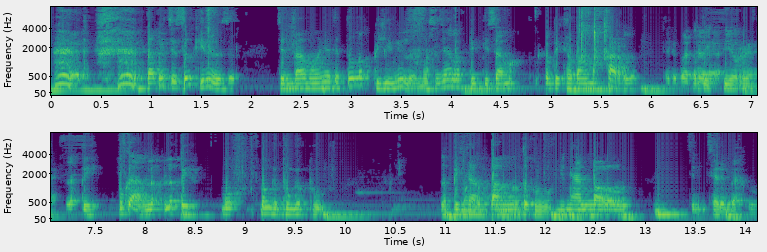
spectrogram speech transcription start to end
tapi justru gini loh Sur. cinta monyet itu lebih ini loh maksudnya lebih bisa lebih gampang mekar loh daripada Lebih pure ya. lebih bukan lebih, lebih menggebu-gebu lebih gampang untuk nyantol cari mbahku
